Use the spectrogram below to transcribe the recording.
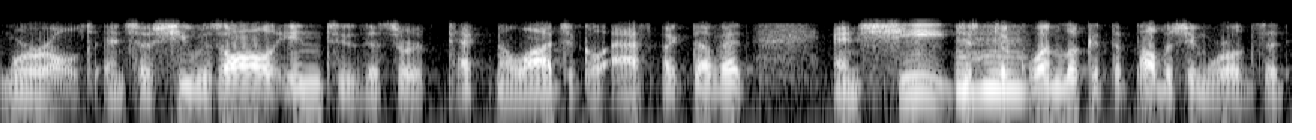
world, and so she was all into the sort of technological aspect of it. And she just Mhm. took one look at the publishing world and said,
